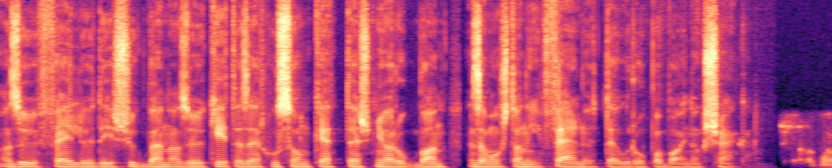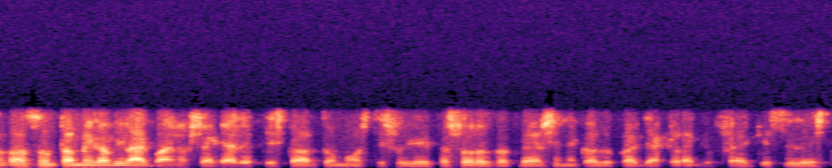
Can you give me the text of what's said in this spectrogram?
az ő fejlődésükben, az ő 2022-es nyarukban ez a mostani felnőtt Európa bajnokság? Azt mondtam még a világbajnokság előtt is tartom most is, hogy itt a sorozatversenyek azok adják a legjobb felkészülést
